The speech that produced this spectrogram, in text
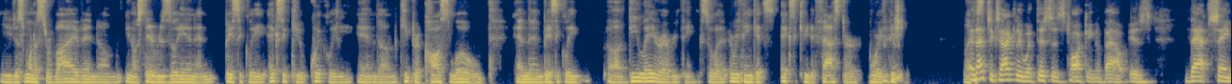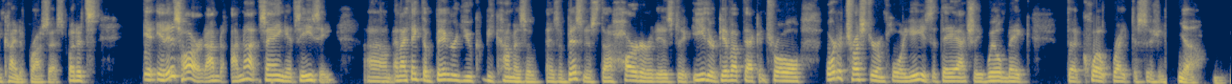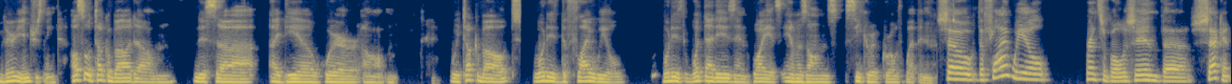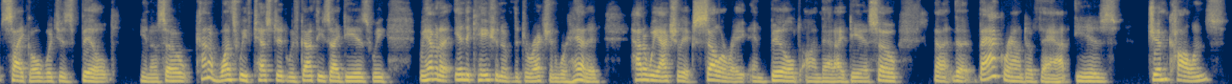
you just want to survive and um, you know stay resilient and basically execute quickly and um, keep your costs low and then basically uh, delayer everything so everything gets executed faster more mm-hmm. efficient mm-hmm. like, and that's exactly what this is talking about is that same kind of process. But it's it, it is hard. I'm I'm not saying it's easy. Um, and I think the bigger you become as a as a business, the harder it is to either give up that control or to trust your employees that they actually will make the quote right decision. Yeah, very interesting. Also, talk about um, this uh, idea where um, we talk about what is the flywheel what is what that is and why it's Amazon's secret growth weapon. So the flywheel principle is in the second cycle, which is build. You know, so kind of once we've tested, we've got these ideas, we we have an indication of the direction we're headed. How do we actually accelerate and build on that idea? So uh, the background of that is Jim Collins'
